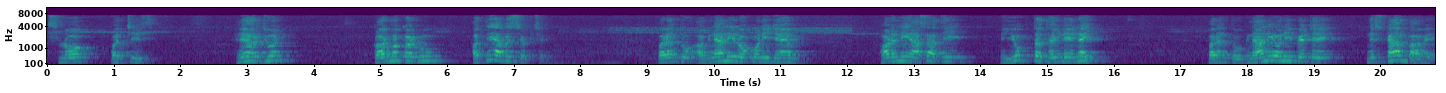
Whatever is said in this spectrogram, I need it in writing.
શ્લોક પચીસ. હે અર્જુન, કર્મ કરવું અતિ આવશ્યક છે. પરંતુ અજ્ઞાની લોકોની જેમ ફળની આશાથી યુક્ત થઈને નહીં. પરંતુ જ્ઞાનીઓની પેઠે નિષ્કામ ભાવે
